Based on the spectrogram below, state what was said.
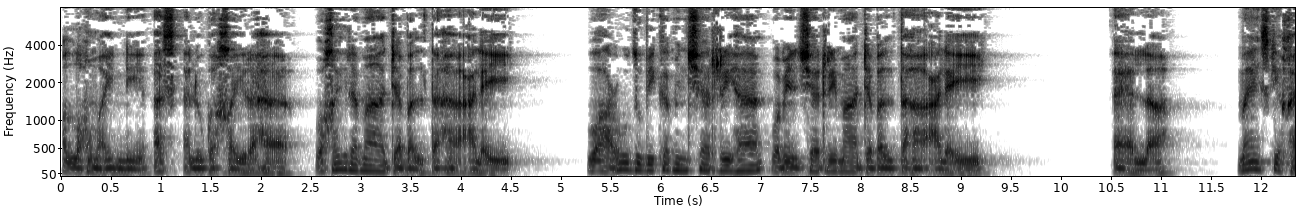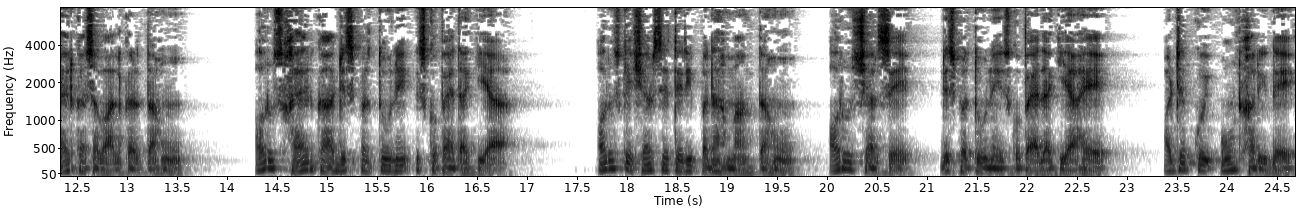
اللہم انی اسألوک خیرہا وخیر ما جبلتہا علی واعوذ بک من شرہا ومن شر ما جبلتہا علی۔ اے اللہ، میں اس کی خیر کا سوال کرتا ہوں۔ اور اس خیر کا جس پر تو نے اس کو پیدا کیا۔ اور اس کے شر سے تیری پناہ مانگتا ہوں، اور اس شر سے جس پر تو نے اس کو پیدا کیا ہے۔ اور جب کوئی اونٹ خریدے،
